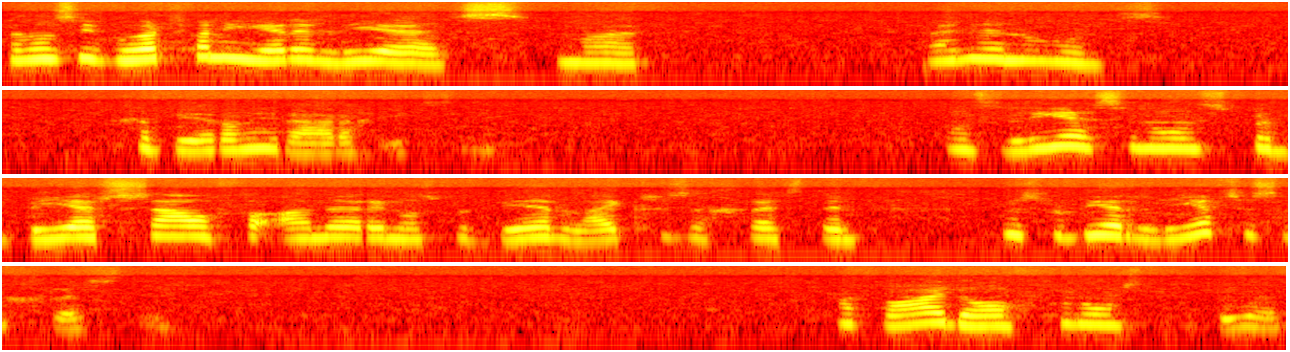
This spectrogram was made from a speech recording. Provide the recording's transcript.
Dat ons die woord van die Here lees, maar binne in ons gebeur hom nie regtig iets nie. Ons lees en ons probeer self verander en ons probeer lyk like soos 'n Christen. Ons probeer leef soos 'n Christen. Maar baie daar voel ons dood.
